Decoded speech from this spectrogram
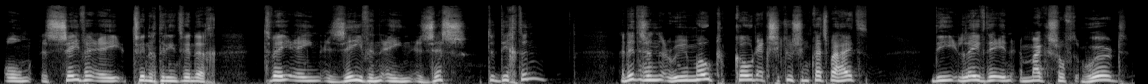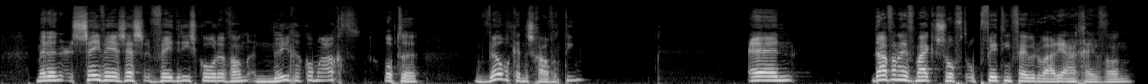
om CVE 2023 21716 te dichten. En dit is een remote code execution kwetsbaarheid. Die leefde in Microsoft Word met een CVSS V3 score van 9,8 op de welbekende schaal van 10. En daarvan heeft Microsoft op 14 februari aangegeven van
